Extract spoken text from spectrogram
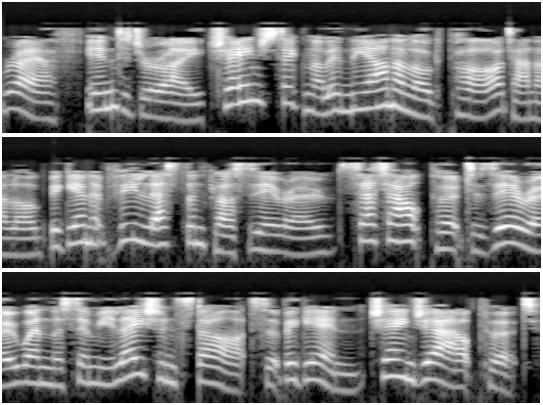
Ref, integer i, change signal in the analog part, analog begin at v less than plus 0, set output to 0 when the simulation starts at begin, change output,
